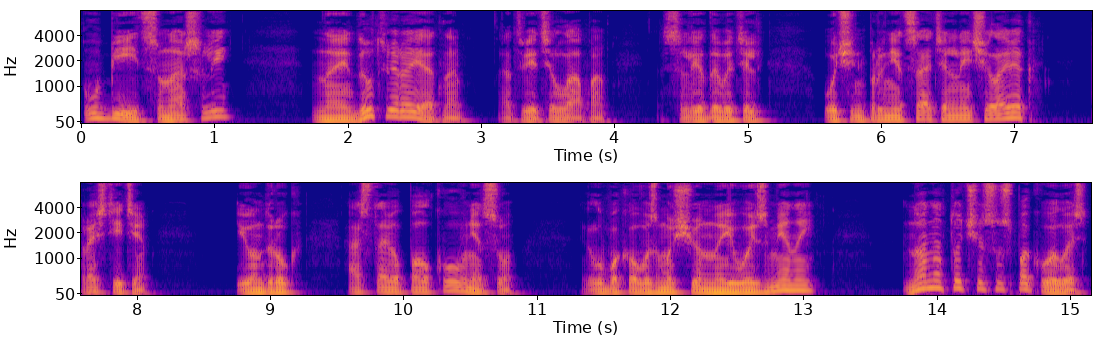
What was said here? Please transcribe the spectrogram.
«Убийцу нашли?» «Найдут, вероятно», — ответил Лапа. «Следователь очень проницательный человек. простите». И он вдруг оставил полковницу, глубоко возмущенную его изменой, но она тотчас успокоилась,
